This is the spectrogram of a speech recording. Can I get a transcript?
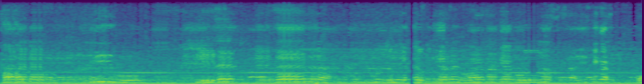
falta de profesionalismo y etcétera. Que renovar también por unas estadísticas o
